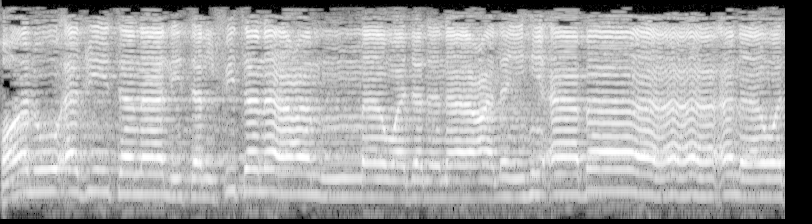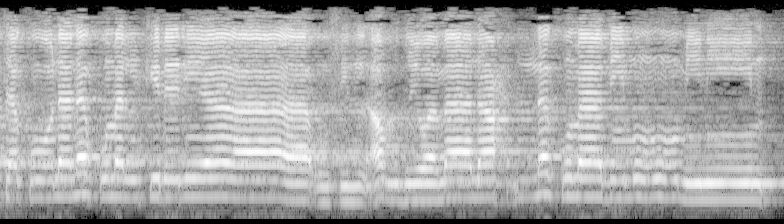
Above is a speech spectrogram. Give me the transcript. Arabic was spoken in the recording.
قالوا أجيتنا لتلفتنا عما وجدنا عليه آباءنا وتكون لكما الكبرياء في الأرض وما نحن لكما بمؤمنين.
